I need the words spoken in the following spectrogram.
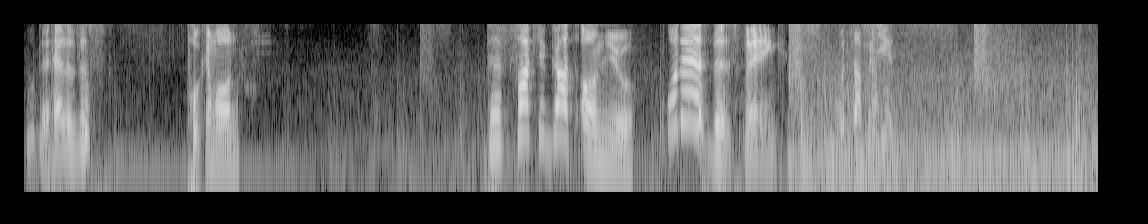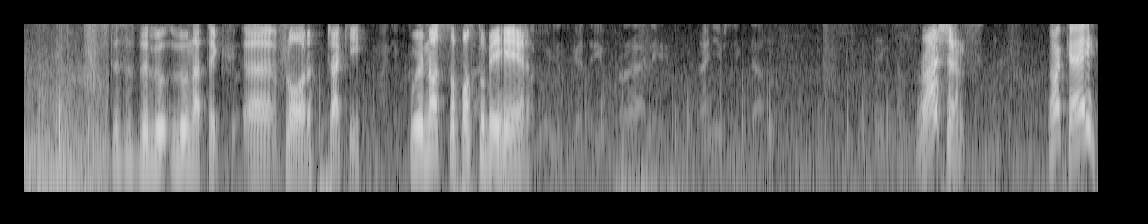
Who the hell is this Pokemon? The fuck you got on you? What is this thing? What's up with you? This is the lu lunatic uh, floor, Jackie. We're not supposed to be here. Russians? Okay.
